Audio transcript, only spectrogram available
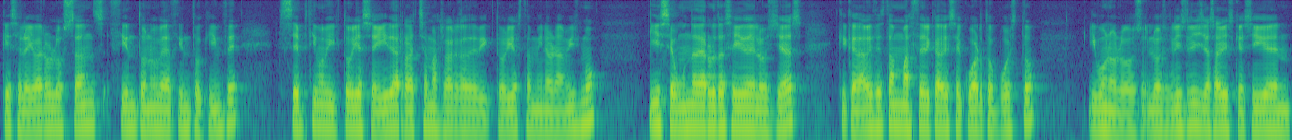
que se le llevaron los Suns 109 a 115. Séptima victoria seguida, racha más larga de victorias también ahora mismo. Y segunda derrota seguida de los Jazz, que cada vez están más cerca de ese cuarto puesto. Y bueno, los, los Grizzlies ya sabéis que siguen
